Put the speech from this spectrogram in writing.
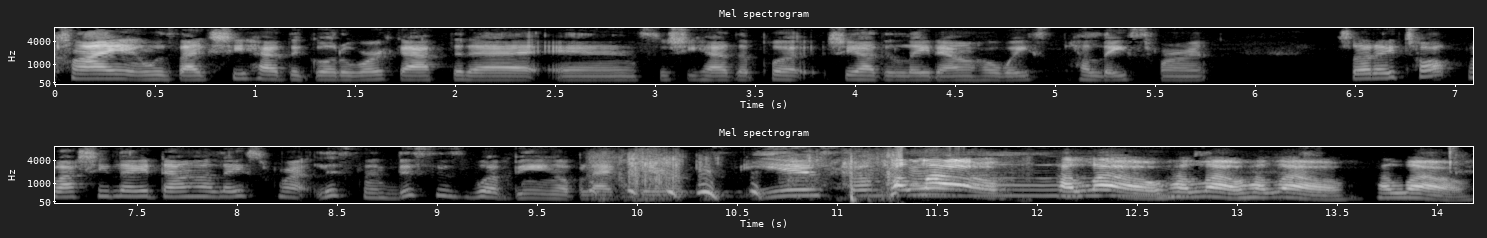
client was like she had to go to work after that, and so she had to put she had to lay down her waist her lace front so they talked while she laid down her lace front. Listen, this is what being a black therapist is. Sometimes. Hello, hello, hello, hello, hello.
